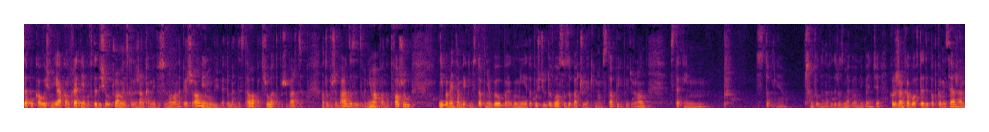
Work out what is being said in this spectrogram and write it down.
Zapukałyśmy, ja konkretnie, bo wtedy się uczyłam, więc koleżanka mnie wysunęła na pierwszy ogień. Mówi, ja tu będę stała, patrzyła, to proszę bardzo. No to proszę bardzo, zadzwoniłam, pan otworzył. Nie pamiętam w jakim stopniu był, bo jakby mnie nie dopuścił do głosu, zobaczył jaki mam stopień. Powiedział, że on z takim pff, stopniem, czy on w ogóle nawet rozmawiał, nie będzie. Koleżanka była wtedy pod komisarzem,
